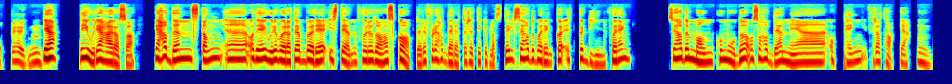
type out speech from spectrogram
opp i høyden. Ja, det gjorde jeg her også. Jeg hadde en stang, eh, og det jeg gjorde var at jeg bare istedenfor å da ha skapdører, for det hadde jeg rett og slett ikke plass til, så jeg hadde bare et gardinforheng. Så jeg hadde malm kommode, og så hadde jeg med oppheng fra taket. Mm.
